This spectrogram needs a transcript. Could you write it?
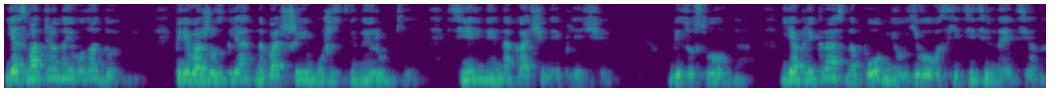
Я смотрю на его ладони, перевожу взгляд на большие мужественные руки, сильные накачанные плечи. Безусловно, я прекрасно помню его восхитительное тело.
